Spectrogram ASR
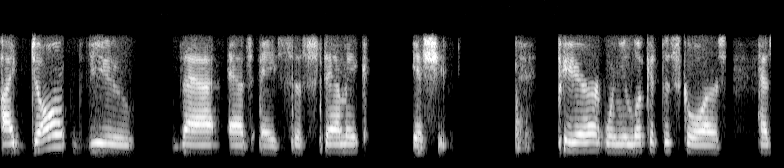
I don't view that as a systemic issue. Pierre, when you look at the scores, has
